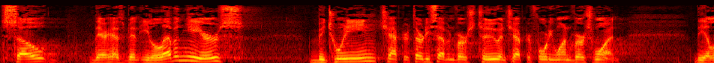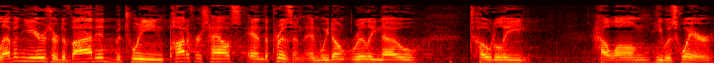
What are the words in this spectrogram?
So there has been 11 years between chapter 37 verse 2 and chapter 41 verse 1. The 11 years are divided between Potiphar's house and the prison and we don't really know totally how long he was where,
